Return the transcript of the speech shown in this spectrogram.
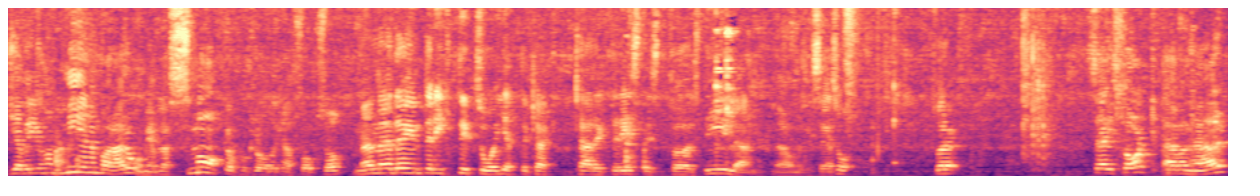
Jag vill ju ha mer än bara arom, jag vill ha smak av choklad och kaffe också. Men eh, det är inte riktigt så jättekaraktäristiskt för stilen, eh, om man ska säga så. Så är det. Säljstart även här.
